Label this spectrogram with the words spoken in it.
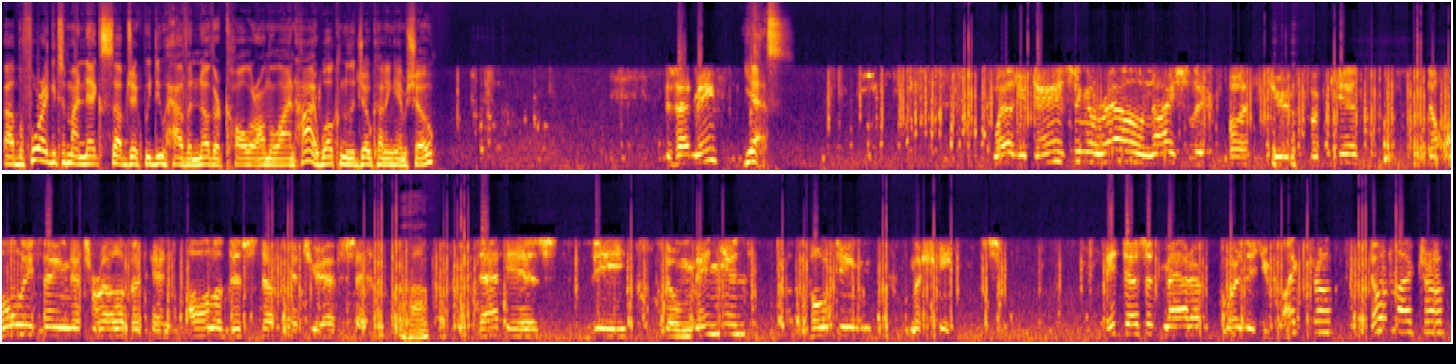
Uh, before I get to my next subject, we do have another caller on the line. Hi, welcome to the Joe Cunningham Show. Is that me? Yes. Well, you're dancing around nicely, but you forget the only thing that's relevant in all of this stuff that you have said. Uh-huh. That is the Dominion voting machines. It doesn't matter whether you like Trump, don't like Trump,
